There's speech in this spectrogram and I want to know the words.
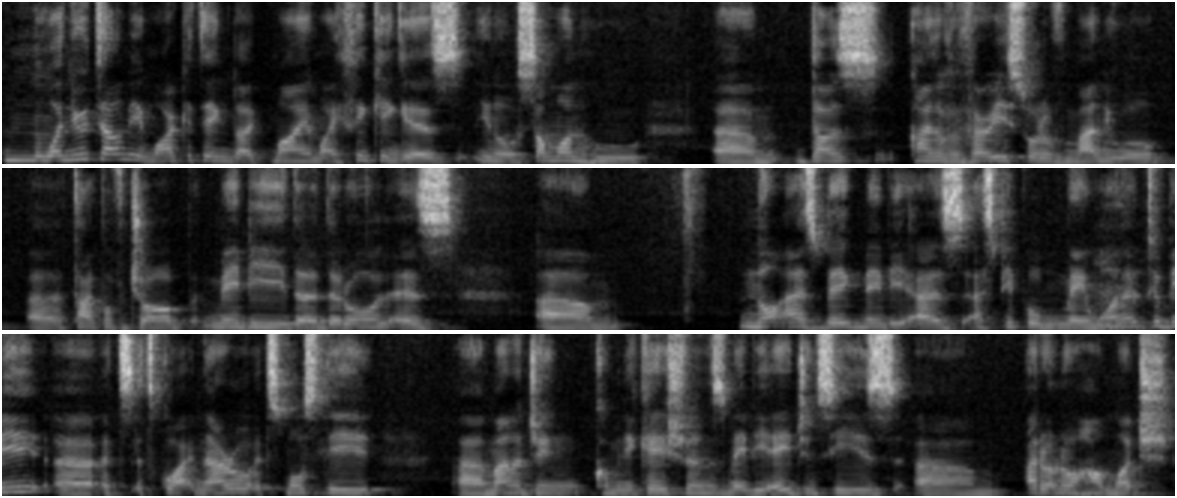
when you tell me marketing, like my my thinking is, you know, someone who um, does kind of a very sort of manual uh, type of job. Maybe the the role is um, not as big, maybe as as people may want it to be. Uh, it's it's quite narrow. It's mostly uh, managing communications, maybe agencies. Um, I don't know how much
